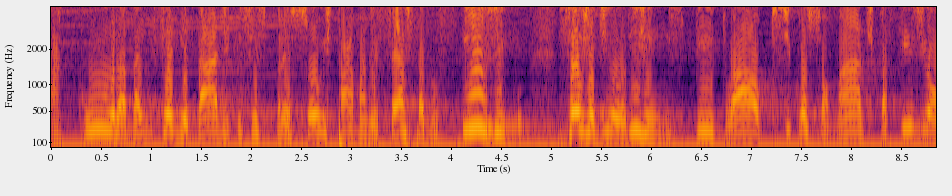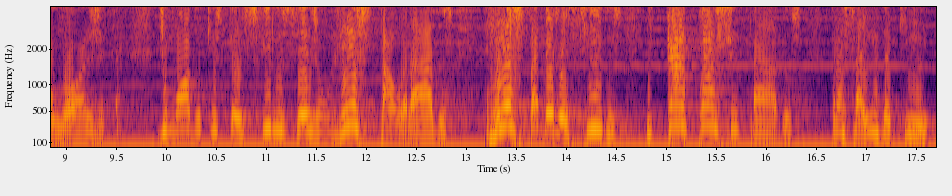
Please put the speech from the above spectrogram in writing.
a cura da enfermidade que se expressou está manifesta no físico, seja de origem espiritual, psicossomática, fisiológica, de modo que os teus filhos sejam restaurados, restabelecidos e capacitados para sair daqui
